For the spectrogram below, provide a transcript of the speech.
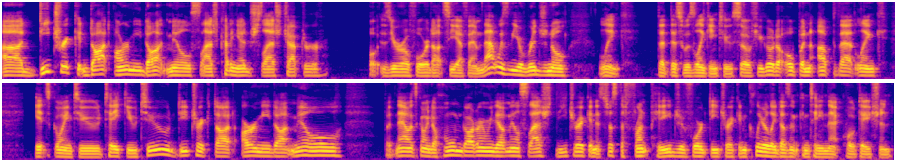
uh, detrick.army.mil slash cutting edge slash chapter 04.cfm. That was the original link that this was linking to. So if you go to open up that link, it's going to take you to detrick.army.mil, but now it's going to home.army.mil slash Detrick, and it's just the front page of Fort Detrick and clearly doesn't contain that quotation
